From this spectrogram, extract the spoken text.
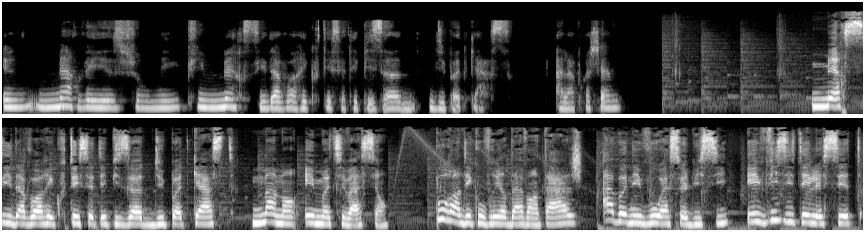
une merveilleuse journée, puis merci d'avoir écouté cet épisode du podcast. À la prochaine. Merci d'avoir écouté cet épisode du podcast Maman et Motivation. Pour en découvrir davantage, abonnez-vous à celui-ci et visitez le site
